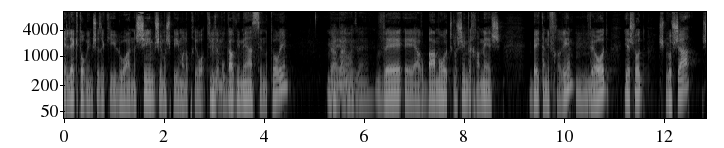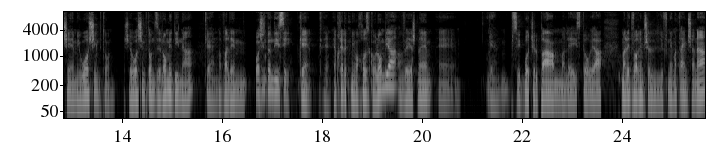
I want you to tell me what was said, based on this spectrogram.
אלקטורים, שזה כאילו האנשים שמשפיעים על הבחירות, שזה Mhm. מורכב מ-100 סנטורים. ו-400 ו... ו-435 בית הנבחרים, Mhm. ועוד, יש עוד שלושה שהם מוושינגטון, שוושינגטון זה לא מדינה, כן. אבל הם, וושינגטון די.סי. כן, כן. הם חלק ממחוז קולומביה, ויש להם אה, כן. סיבות של פעם, מלא היסטוריה, מלא דברים של לפני 200 שנה,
